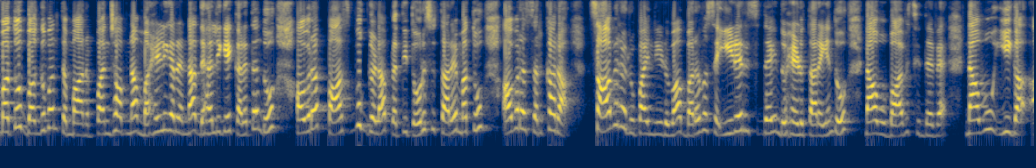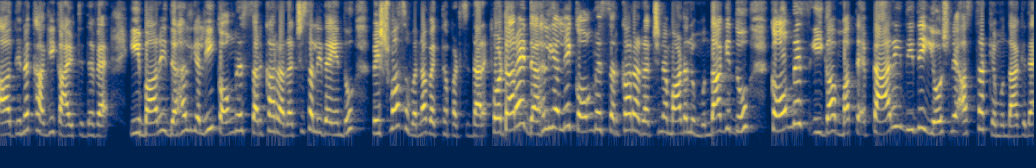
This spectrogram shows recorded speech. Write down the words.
ಮತ್ತು ಭಗವಂತ್ ಮಾನ್ ಪಂಜಾಬ್ನ ಮಹಿಳೆಯರನ್ನ ದೆಹಲಿಗೆ ಕರೆತಂದು ಅವರ ಪಾಸ್ಬುಕ್ಗಳ ಪ್ರತಿ ತೋರಿಸುತ್ತಾರೆ ಮತ್ತು ಅವರ ಸರ್ಕಾರ ಸಾವಿರ ರೂಪಾಯಿ ನೀಡುವ ಭರವಸೆ ಈಡೇರಿಸಿದೆ ಎಂದು ಹೇಳುತ್ತಾರೆ ಎಂದು ನಾವು ಭಾವಿಸಿದ್ದೇವೆ. ನಾವು ಈಗ ಆ ದಿನಕ್ಕಾಗಿ ಕಾಯುತ್ತಿದ್ದೇವೆ. ಈ ಬಾರಿ ದೆಹಲಿಯಲ್ಲಿ ಕಾಂಗ್ರೆಸ್ ಸರ್ಕಾರ ರಚಿಸಲಿದೆ ಎಂದು ವಿಶ್ವಾಸವನ್ನ ವ್ಯಕ್ತಪಡಿಸಿದ್ದಾರೆ. ಒಟ್ಟಾರೆ ದೆಹಲಿಯಲ್ಲಿ ಕಾಂಗ್ರೆಸ್ ಸರ್ಕಾರ ರಚನೆ ಮಾಡಲು ಮುಂದಾಗಿದ್ದು, ಕಾಂಗ್ರೆಸ್ ಈಗ ಮತ್ತೆ ಪ್ಯಾರಿ ದೀದಿ ಯೋಜನೆ ಅಸ್ತ್ರಕ್ಕೆ ಮುಂದಾಗಿದೆ.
